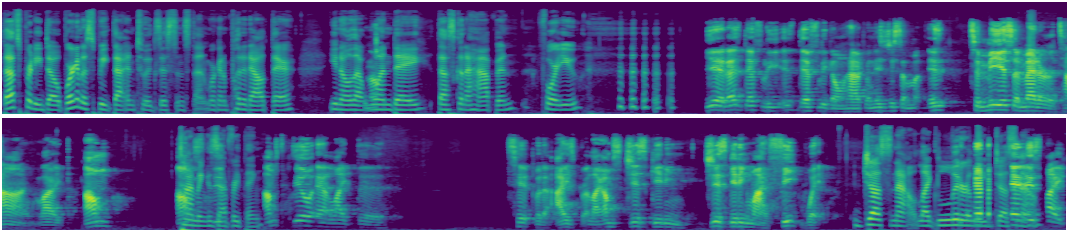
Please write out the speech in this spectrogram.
that's pretty dope. We're going to speak that into existence then. We're going to put it out there, you know, that no. one day that's going to happen for you. yeah, that's definitely, it's definitely going to happen. It's just a, it's, to me, it's a matter of time. Like, I'm, timing I'm still, is everything. I'm still at like the tip of the iceberg. Like, I'm just getting, just getting my feet wet just now, like literally just now. and now. it's like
